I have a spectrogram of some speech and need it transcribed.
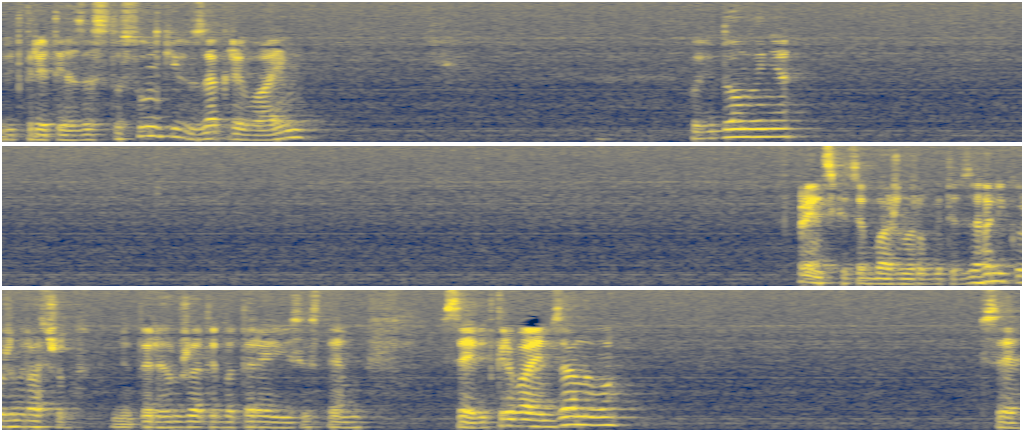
відкритих застосунків, закриваємо повідомлення. В принципі, це бажано робити взагалі кожен раз, щоб не перегружати батарею і систему. Все, відкриваємо заново. Все,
